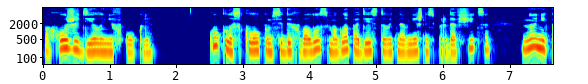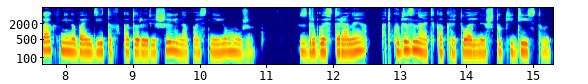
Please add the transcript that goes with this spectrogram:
Похоже, дело не в кукле. Кукла с клоком седых волос могла подействовать на внешность продавщицы, но никак не на бандитов, которые решили напасть на ее мужа. С другой стороны, откуда знать, как ритуальные штуки действуют?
